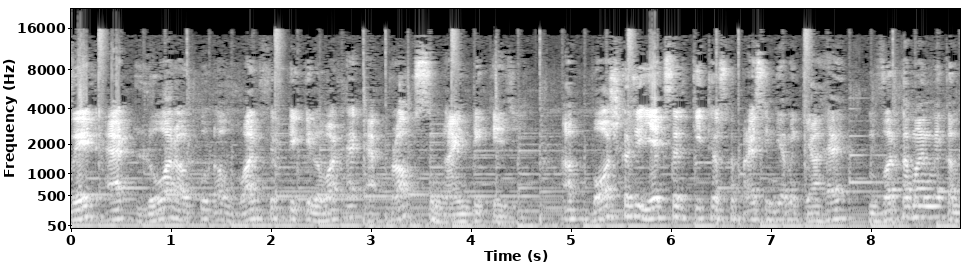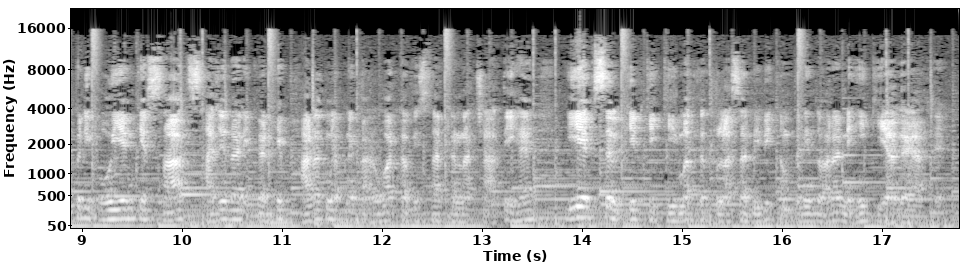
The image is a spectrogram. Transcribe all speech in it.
Weight at lower output of 150 kilowatt है अप्रॉक्स 90 केजी अब बॉश का जो एक्सएल किट है उसका प्राइस इंडिया में क्या है? वर्तमान में कंपनी ओईएम के साथ साझेदारी करके भारत में अपने कारोबार का विस्तार करना चाहती है। ई एक्सएल किट की कीमत का खुलासा अभी भी कंपनी द्वारा नहीं किया गया है।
